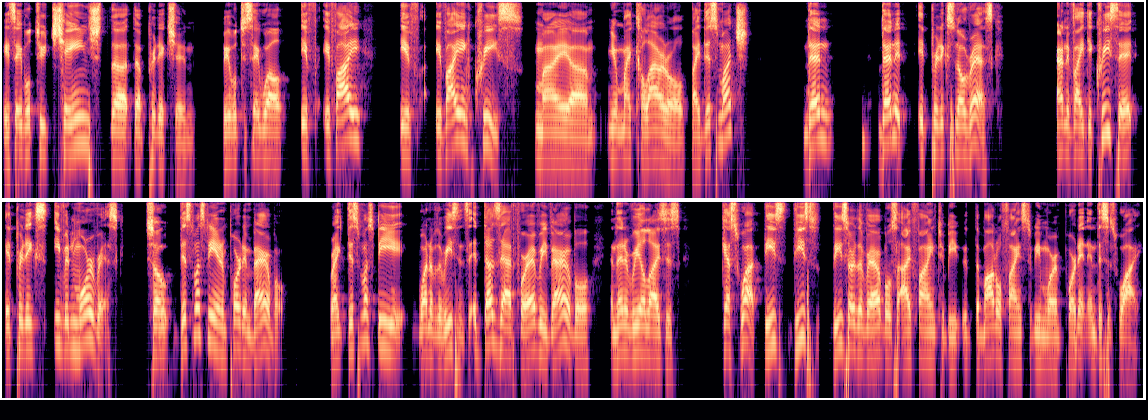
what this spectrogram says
it's able to change the the prediction be able to say well if if i if if i increase my um, you know my collateral by this much then then it, it predicts no risk. And if i decrease it it predicts even more risk. So this must be an important variable right? This must be one of the reasons. It does that for every variable and then it realizes guess what? These these these are the variables i find to be the model finds to be more important and this is why.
